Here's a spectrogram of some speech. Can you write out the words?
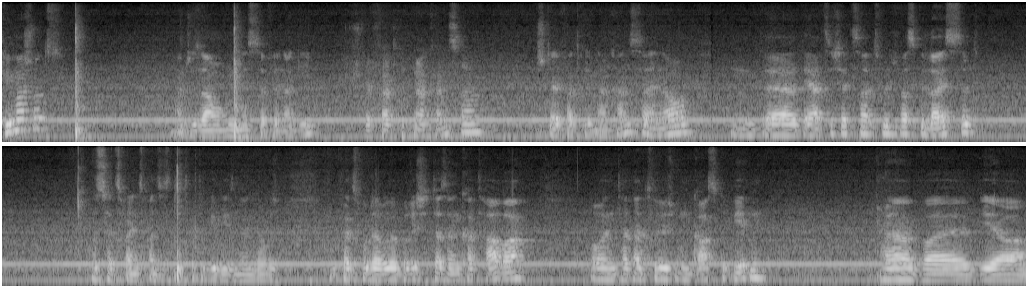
Klimaschutz. Manche sagen auch Minister für Energie. Stellvertretender Kanzler. Stellvertretender Kanzler, genau. Und äh, der hat sich jetzt natürlich was geleistet. Das ist der 22.3. gewesen, dann, glaube ich. Jedenfalls wurde darüber berichtet, dass er in Katar war und hat natürlich um Gas gebeten, äh, weil wir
